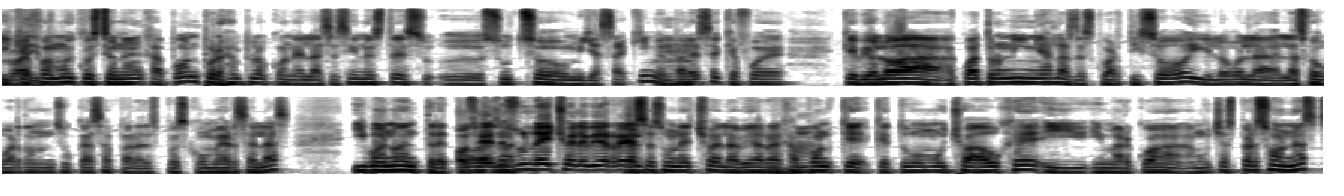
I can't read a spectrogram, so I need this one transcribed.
Y No que fue otra muy cuestionada en Japón, por ejemplo, con el asesino este uh, Sutsu Miyazaki, me parece que fue que violó a, a cuatro niñas, las descuartizó y luego la- las fue guardando en su casa para después comérselas. Y bueno, entre O todo sea, ese es un hecho de la vida real. Ese es un hecho de la vida real de Ujú. Japón que, que tuvo mucho auge y, y marcó a, a muchas personas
